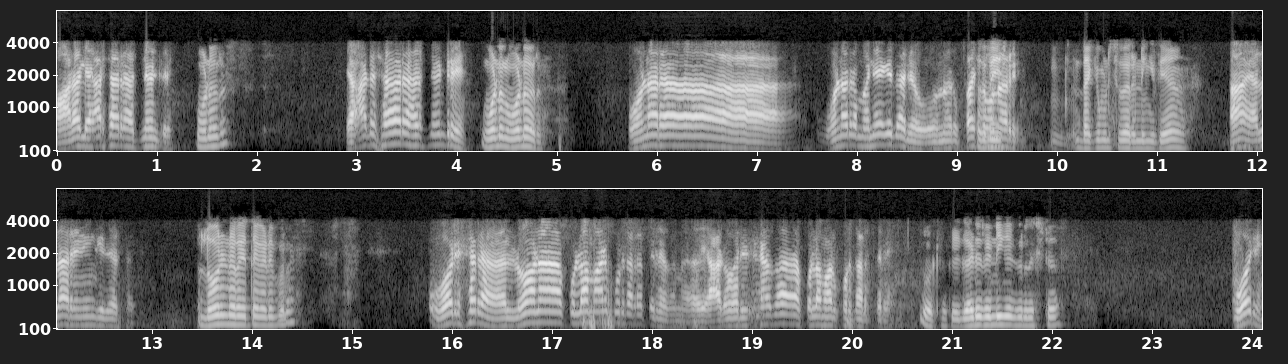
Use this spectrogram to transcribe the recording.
ಮಾಡಲ್ ಎರಡು ಸಾವಿರ ಹದಿನೆಂಟು. ರೀ ಓನರ್ ಎರಡು ಸಾವಿರ ಹದಿನೆಂಟು ರೀ. ಓನರ್ ಓನರ್ ಓನರ ಓನರ್ ಮನೆಯಾಗಿದ್ದಾರೆ ಓನರ್ ಫಸ್ಟ್ ಓನರ್ ರೀ. ಡಾಕ್ಯುಮೆಂಟ್ಸ್ ಎಲ್ಲ ರನ್ನಿಂಗ್ ಇದೆಯಾ? ಹಾಂ ಎಲ್ಲ ರನ್ನಿಂಗ್ ಇದೆ ಸರ್. ಲೋನ್ ಏನಾರ ಐತೆ ಗಾಡಿ ಮೇಲೆ? ಓಡ್ರಿ ಸರ್ ಲೋನ ಕುಲ್ಲ ಮಾಡಿ ಕೊಡ್ತಾರತ್ತೀರಿ ಅದನ್ನ. ಎರಡೂವರೆ ದಿನದ ಕುಲ್ಲ ಮಾಡಿ ಕೊಡ್ತಾರತ್ತೀರಿ ಓಕೆ ಓಕೆ ಗಾಡಿ ರನ್ನಿಂಗ್ ಆಗಿರೋದು ಎಷ್ಟು? ಓರಿ?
